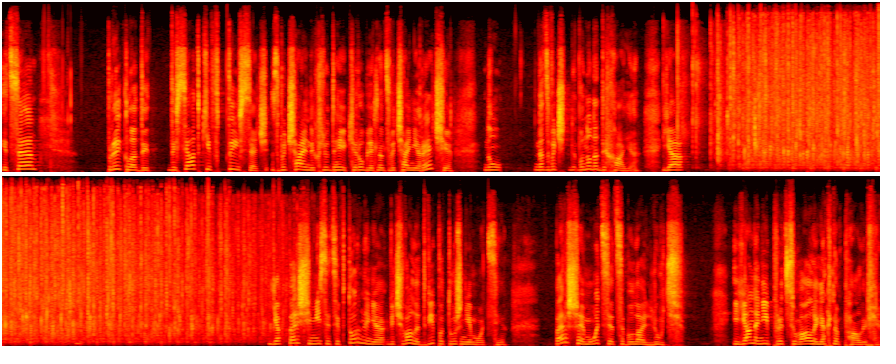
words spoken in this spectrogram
І це приклади десятків тисяч звичайних людей, які роблять надзвичайні речі. Ну, надзвич... воно надихає. Я Я в перші місяці вторгнення відчувала дві потужні емоції. Перша емоція це була лють. І я на ній працювала як на паливі.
